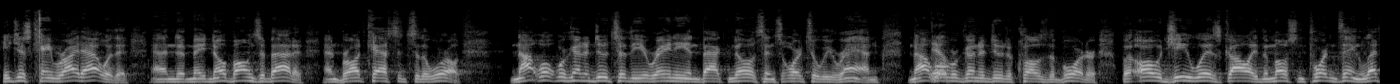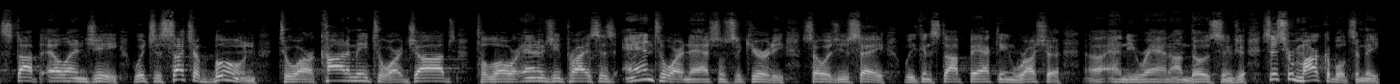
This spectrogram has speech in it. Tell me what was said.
He just came right out with it and uh, made no bones about it and broadcast it to the world. Not what we're going to do to the Iranian backed militants or to Iran. Not what we're going to do to close the border. But, oh, gee whiz, golly, the most important thing let's stop LNG, which is such a boon to our economy, to our jobs, to lower energy prices, and to our national security. So, as you say, we can stop backing Russia uh, and Iran on those things. It's just remarkable to me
